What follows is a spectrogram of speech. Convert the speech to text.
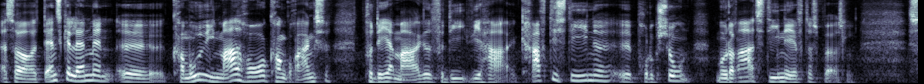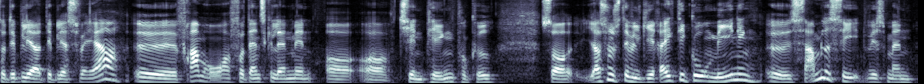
Altså danske landmænd øh, kommer ud i en meget hårdere konkurrence på det her marked, fordi vi har kraftigt stigende øh, produktion, moderat stigende efterspørgsel. Så det bliver, det bliver sværere øh, fremover for danske landmænd at, at tjene penge på kød. Så jeg synes, det vil give rigtig god mening øh, samlet set, hvis man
